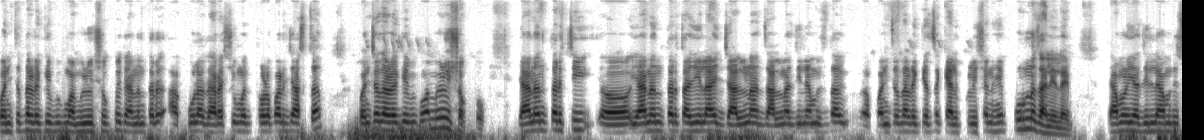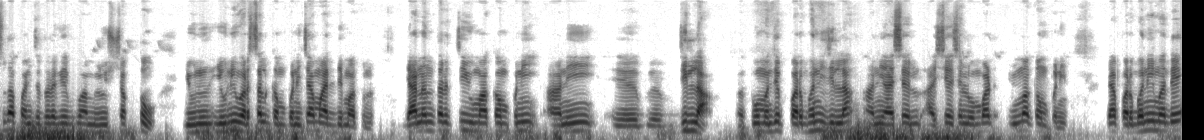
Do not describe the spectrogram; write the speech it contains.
पंच्याहत्तर टक्के विमा मिळू शकतो. त्यानंतर अकोला धाराशिवमध्ये थोडंफार जास्त. पंच्याहत्तर टक्के पीक मिळू शकतो. यानंतरची यानंतरचा जिल्हा आहे जालना. जालना जिल्ह्यामध्ये सुद्धा पंच्याहत्तर टक्क्याचं कॅल्क्युलेशन हे पूर्ण झालेलं आहे. त्यामुळे या जिल्ह्यामध्ये सुद्धा पंच्याहत्तर टक्के विमा मिळू शकतो. युनि युनिव्हर्सल कंपनीच्या माध्यमातून. यानंतरची विमा कंपनी आणि जिल्हा तो म्हणजे परभणी जिल्हा आणि आशिया आशियाच्या लोंबाड विमा कंपनी या परभणीमध्ये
